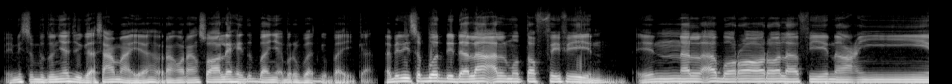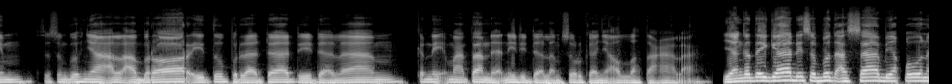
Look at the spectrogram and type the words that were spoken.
Ini sebetulnya juga sama ya, orang-orang soleh itu banyak berbuat kebaikan. Tapi disebut di dalam al-mutaffifin. Innal abror lafi na'im. Sesungguhnya al-abror itu berada di dalam kenikmatan yakni di dalam surganya Allah taala. Yang ketiga disebut as-sabiqun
